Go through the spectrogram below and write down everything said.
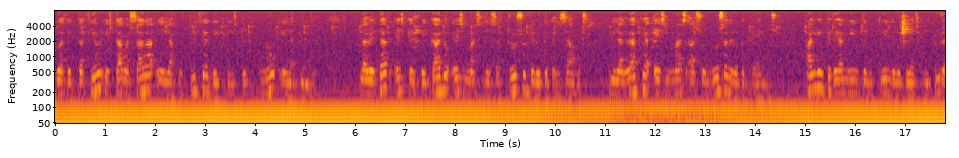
Tu aceptación está basada en la justicia de Cristo, no en la tuya. La verdad es que el pecado es más desastroso de lo que pensamos y la gracia es más asombrosa de lo que creemos. Alguien que realmente entiende lo que la escritura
